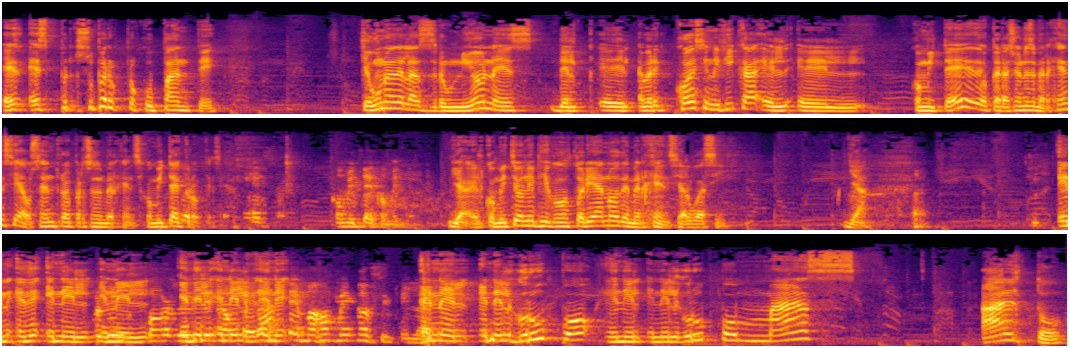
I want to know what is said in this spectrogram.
es súper preocupante que una de las reuniones del... a ver, ¿cuál significa el, Comité de Operaciones de Emergencia o Centro de Operaciones de Emergencia? Comité creo que es. Comité, comité. Ya, el Comité Olímpico Ecuatoriano de Emergencia, algo así. Ya. En, el, en el, en el, en el, grupo, en el, en el grupo más alto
